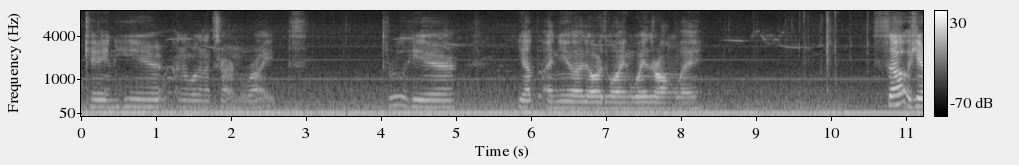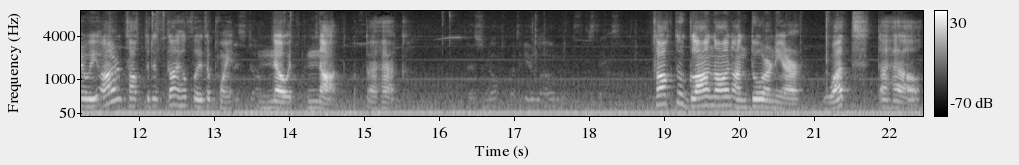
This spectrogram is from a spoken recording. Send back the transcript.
Okay, in here, and we're gonna turn right. Through here. Yep, I knew I was going way the wrong way. So, here we are. Talk to this guy. Hopefully it's a point. No, it's not. What the heck? Talk to Glanon on Dornier. What the hell?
